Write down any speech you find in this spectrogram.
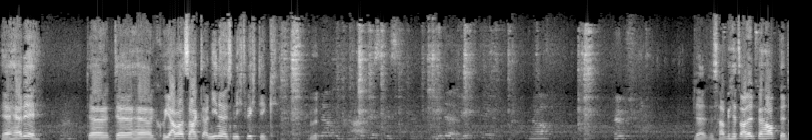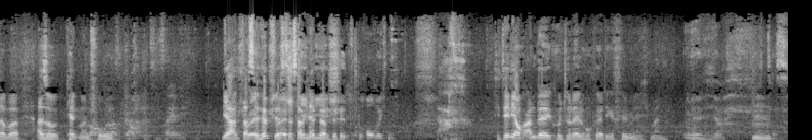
Herr Herde, der, der Herr Kujawa sagt, Anina ist nicht wichtig. Weder gratis ist weder wichtig noch hübsch. Ja, das habe ich jetzt auch nicht behauptet, aber also kennt man Doch, schon. Ja, dass sie hübsch ist, das habe ich nicht behauptet. Shit brauche ich nicht. Die dreht ja auch andere kulturell hochwertige Filme, ich meine. Ja. Mhm. Das,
